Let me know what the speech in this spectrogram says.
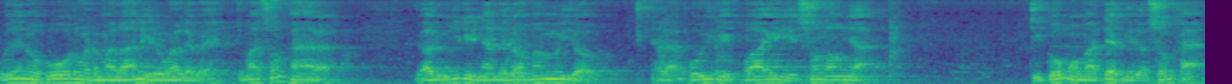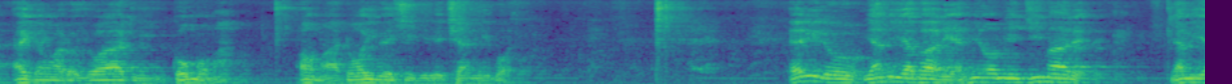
ဦးဇင်းတို့ဟိုးတော့ဓမ္မလာနေတော့လည်းပဲဒီမှာဆုံးခံရတာရွာလူကြီးတွေနာမည်တော့မမီတော့အဲ့ဒါဘိုးကြီးတွေဖွားကြီးတွေဆုံးလောင်းည ဒီကုန်းပေါ်မှာတက်ပြီးတော့ဆုံးခံအဲ့တုန်းကတော့ရွာဒီကုန်းပေါ်မှာအောက်မှာတော်ကြီးပဲရှိသေးတယ်ခြံနေပေါ့အဲ့ဒီလိုယန္တိယဖတွေအမျော်မြင်ကြီးမားတဲ့ယန္တိယ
